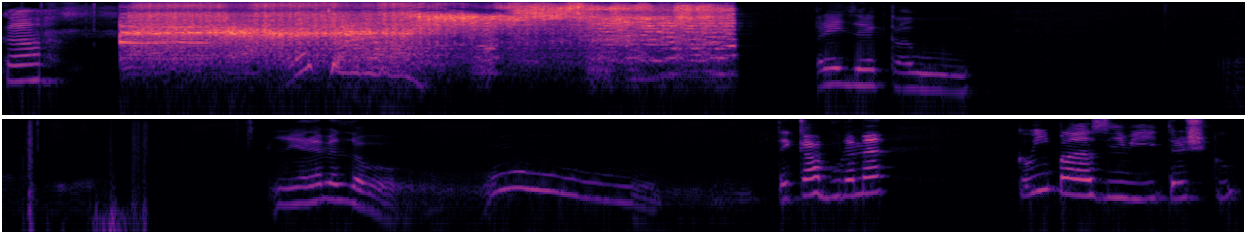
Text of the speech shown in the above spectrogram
Ka... Pryč z reklamu. Znovu. Teďka budeme takový bláznivý trošku.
